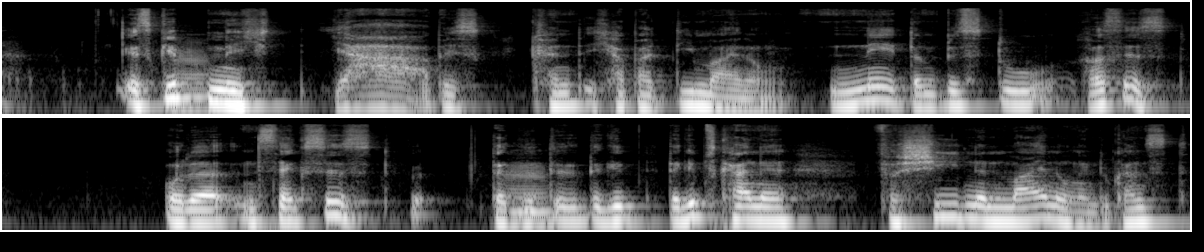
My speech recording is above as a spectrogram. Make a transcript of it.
es gibt ja. nicht, ja, aber es könnte, ich habe halt die Meinung. Nee, dann bist du Rassist oder ein Sexist. Da, mhm. da, da, da gibt es keine verschiedenen Meinungen. Du kannst,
